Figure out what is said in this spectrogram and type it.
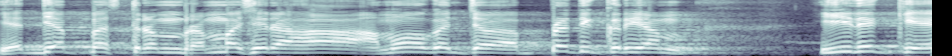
ಯದ್ಯಪ್ಪಸ್ತ್ರಂ ಬ್ರಹ್ಮಶಿರಃ ಅಮೋಘಂಚ ಅಪ್ರತಿಕ್ರಿಯಂ. ಇದಕ್ಕೆ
